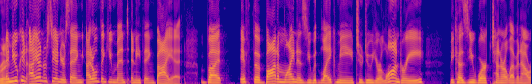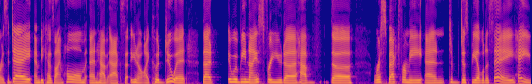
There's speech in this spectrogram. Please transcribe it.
Right. And you can, I understand you're saying, I don't think you meant anything by it. But if the bottom line is you would like me to do your laundry because you work 10 or 11 hours a day and because I'm home and have access, you know, I could do it, that it would be nice for you to have the respect for me and to just be able to say, hey,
